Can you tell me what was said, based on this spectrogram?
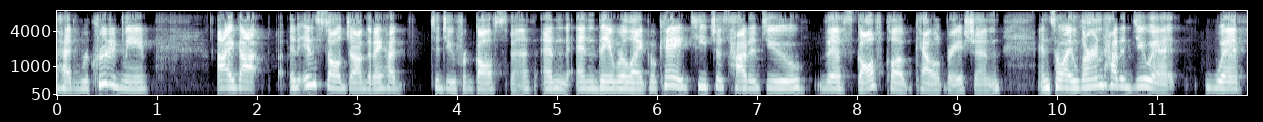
had recruited me, I got an install job that I had to do for Golfsmith, and and they were like, okay, teach us how to do this golf club calibration, and so I learned how to do it with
